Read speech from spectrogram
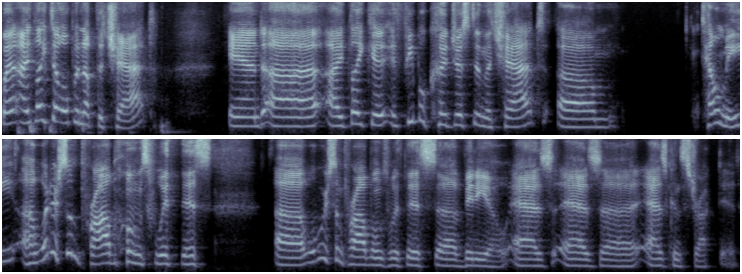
but I'd like to open up the chat. And uh, I'd like if people could just in the chat um, tell me uh, what are some problems with this? Uh, what were some problems with this uh, video as as uh, as constructed?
